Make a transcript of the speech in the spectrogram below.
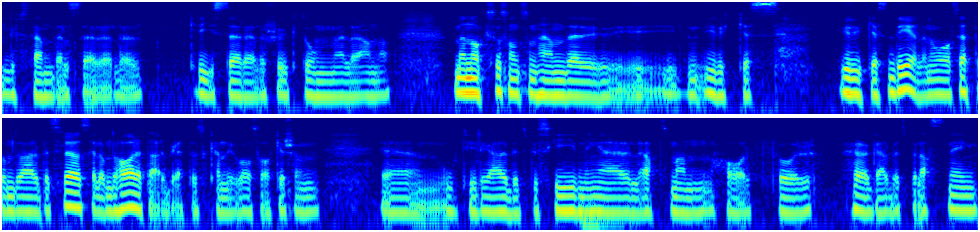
livshändelser eller kriser eller sjukdom eller annat. Men också sånt som händer i, i den yrkes, yrkesdelen. Oavsett om du är arbetslös eller om du har ett arbete så kan det ju vara saker som eh, otydliga arbetsbeskrivningar eller att man har för hög arbetsbelastning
